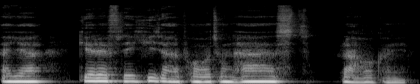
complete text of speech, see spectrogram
اگر گرفتگی در پاهاتون هست رها کنید.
